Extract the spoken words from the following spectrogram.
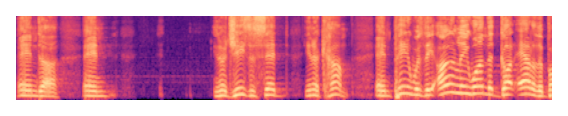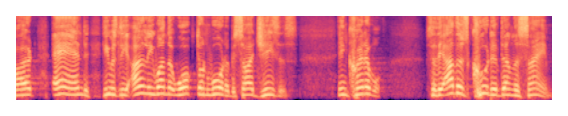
and uh, and you know, Jesus said, you know, come. And Peter was the only one that got out of the boat, and he was the only one that walked on water beside Jesus. Incredible. So the others could have done the same.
